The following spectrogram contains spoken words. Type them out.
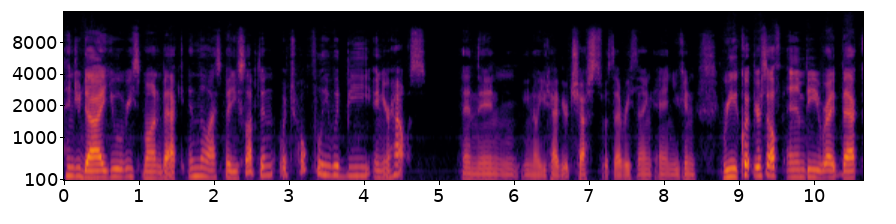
and you die, you will respawn back in the last bed you slept in, which hopefully would be in your house. And then, you know, you'd have your chests with everything, and you can re-equip yourself and be right back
